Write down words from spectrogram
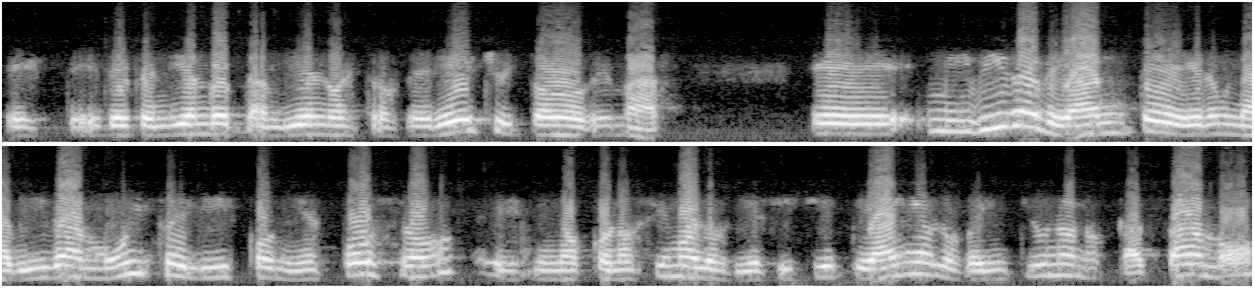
este, defendiendo también nuestros derechos y todo demás. Eh, mi vida de antes era una vida muy feliz con mi esposo, eh, nos conocimos a los 17 años, a los 21 nos casamos,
